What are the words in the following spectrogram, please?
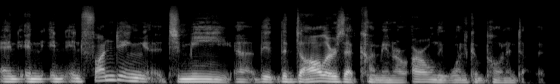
And in in, in funding, to me, uh, the the dollars that come in are, are only one component of it.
